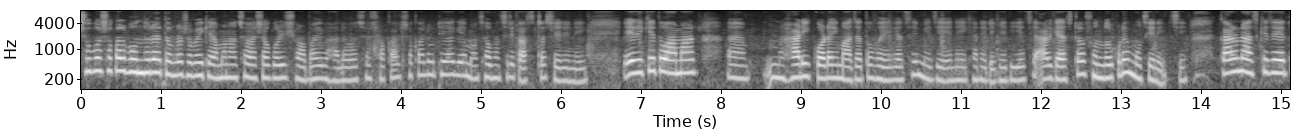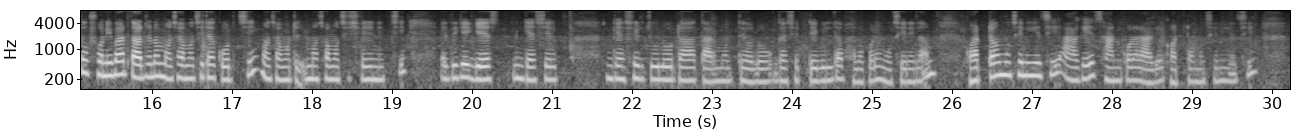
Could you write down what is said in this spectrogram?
শুভ সকাল বন্ধুরা, তোমরা সবাই কেমন আছো? আশা করি সবাই ভালো আছো। সকাল সকাল উঠে আগে মোছামুছির কাজটা সেরে নেই। এদিকে তো আমার হাঁড়ি, কড়াই মাজা তো হয়ে গেছে, মেজে এনে এখানে রেখে দিয়েছি আর গ্যাসটাও সুন্দর করে মুছে নিচ্ছি। কারণ আজকে যেহেতু শনিবার, তার জন্য মোছামুছিটা করছি মোছামুছি মোছামুছি সেরে নিচ্ছি। এদিকে গ্যাস, গ্যাসের গ্যাসের চুলোটা, তার মধ্যে হলো গ্যাসের টেবিলটা ভালো করে মুছে নিলাম। ঘরটাও মুছে নিয়েছি। আগে স্নান করার আগে ঘরটা মুছে নিয়েছি।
